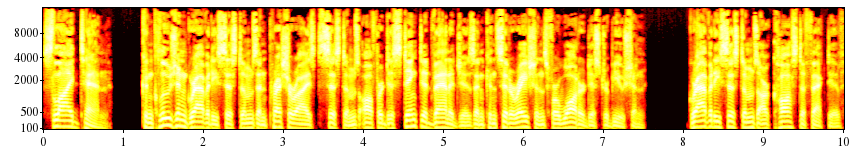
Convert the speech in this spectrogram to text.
Slide 10. Conclusion Gravity systems and pressurized systems offer distinct advantages and considerations for water distribution. Gravity systems are cost-effective,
